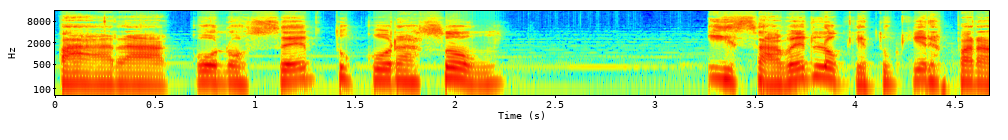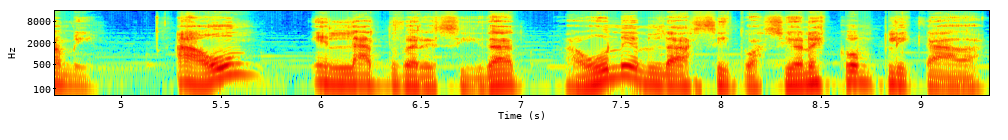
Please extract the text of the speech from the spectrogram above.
para conocer tu corazón y saber lo que tú quieres para mí. Aún en la adversidad, aún en las situaciones complicadas.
